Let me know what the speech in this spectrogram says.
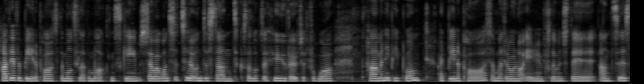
have you ever been a part of the multi-level marketing scheme? So I wanted to understand, because I looked at who voted for what, how many people had been a part and whether or not it influenced their answers.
